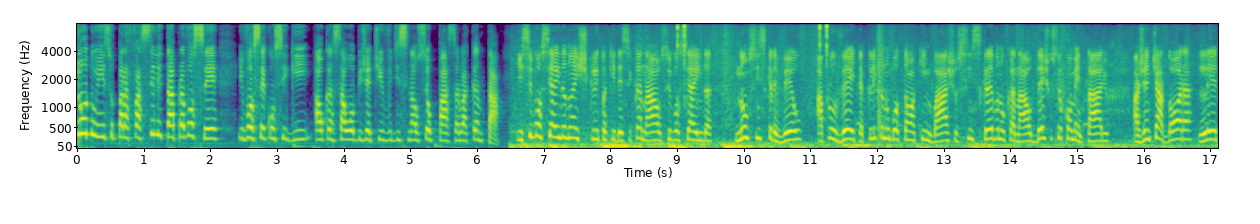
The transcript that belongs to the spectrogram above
tudo isso para facilitar para você e você conseguir alcançar o objetivo de ensinar o seu pássaro a cantar. E se você ainda não é inscrito aqui desse canal, se você ainda não se inscreveu, aproveita, clica no botão aqui embaixo, se inscreva no canal, deixa o seu comentário, a gente adora ler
